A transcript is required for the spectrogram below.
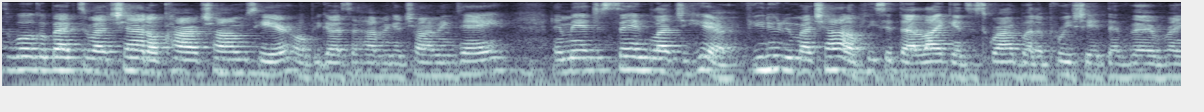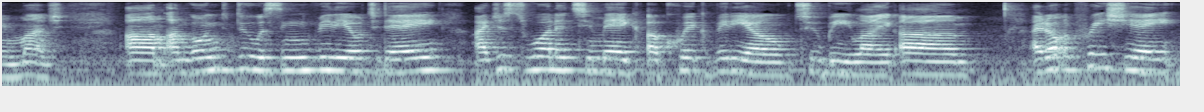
guys, welcome back to my channel, Kira Charms here. Hope you guys are having a charming day. And may I just say I'm glad you're here. If you're new to my channel, please hit that like and subscribe button. Appreciate that very, very much. Um, I'm going to do a singing video today. I just wanted to make a quick video to be like, um, I don't appreciate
